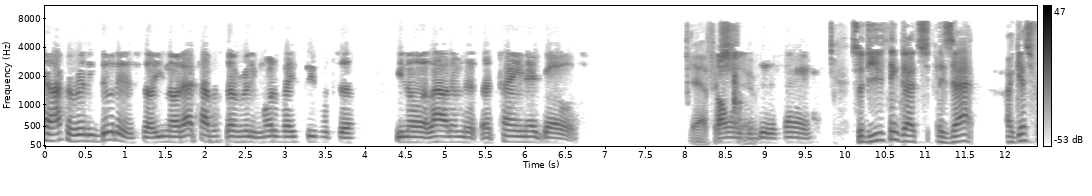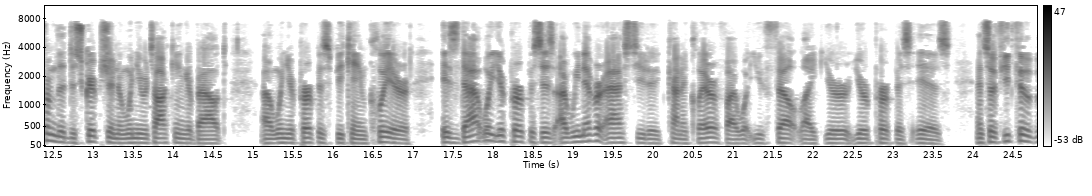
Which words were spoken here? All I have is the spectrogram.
man, I can really do this. So, you know, that type of stuff really motivates people to, you know, allow them to attain their goals. Yeah, for so I wanted to do the same. So do you think that's is that I guess from the description and when you were talking about uh, when your purpose became clear, is that what your purpose is? I, we never asked you to kind of clarify what you felt like your your purpose is. And so if you'd feel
